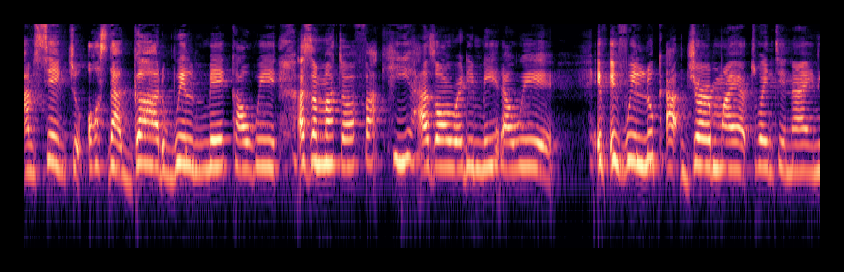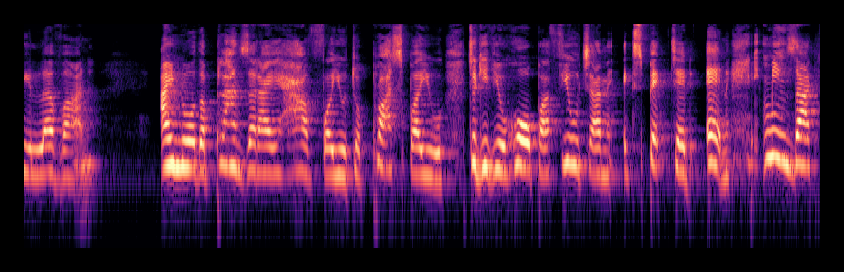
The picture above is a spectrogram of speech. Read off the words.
I'm saying to us that God will make a way. As a matter of fact, He has already made a way. If, if we look at Jeremiah 29 11, I know the plans that I have for you to prosper you, to give you hope, a future, and expected end. It means that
